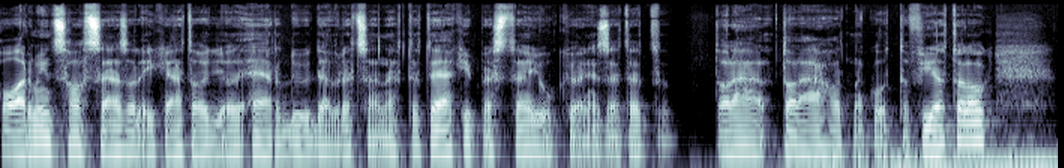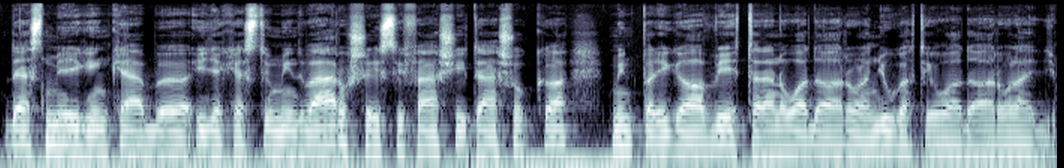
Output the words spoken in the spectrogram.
36%-át adja az erdő Debrecennek, tehát elképesztően jó környezetet talál, találhatnak ott a fiatalok, de ezt még inkább igyekeztünk mind városrészi fásításokkal, mind pedig a védtelen oldalról, a nyugati oldalról egy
